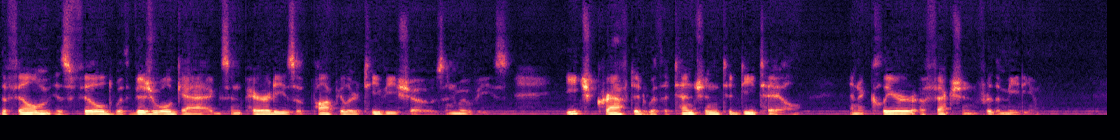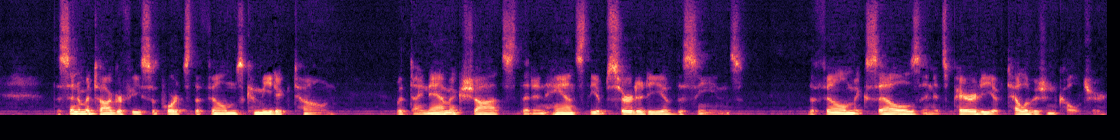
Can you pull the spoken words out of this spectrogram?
The film is filled with visual gags and parodies of popular TV shows and movies, each crafted with attention to detail and a clear affection for the medium. The cinematography supports the film's comedic tone with dynamic shots that enhance the absurdity of the scenes. The film excels in its parody of television culture,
